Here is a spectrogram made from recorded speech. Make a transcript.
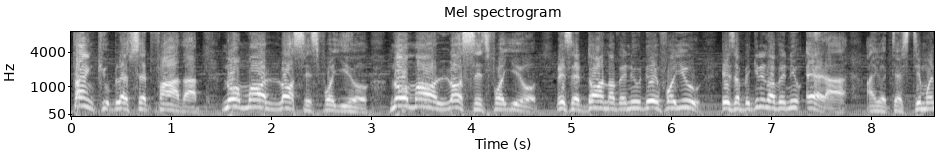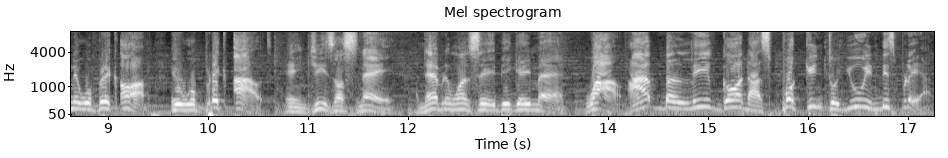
Thank you, blessed Father. No more losses for you. No more losses for you. It's a dawn of a new day for you. It's the beginning of a new era. And your testimony will break up. It will break out in Jesus' name. And everyone say big amen. Wow. I believe God has spoken to you in this prayer.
